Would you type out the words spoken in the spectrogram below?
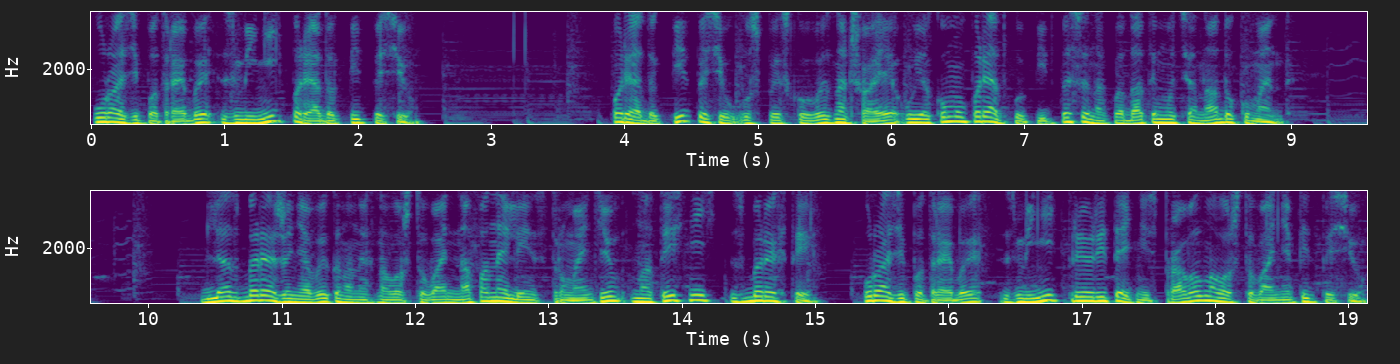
У разі потреби змініть порядок підписів. Порядок підписів у списку визначає, у якому порядку підписи накладатимуться на документ. Для збереження виконаних налаштувань на панелі інструментів натисніть Зберегти. У разі потреби змініть пріоритетність правил налаштування підписів.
